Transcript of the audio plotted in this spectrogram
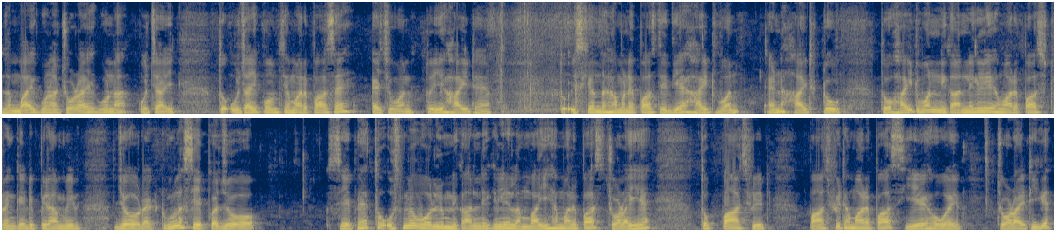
लंबाई गुना चौड़ाई गुना ऊंचाई। तो ऊंचाई कौन सी हमारे पास है? एच वन तो ये हाइट है। तो इसके अंदर हमारे पास दे दिया है height one and height two तो हाइट वन निकालने के लिए हमारे पास ट्रंकेटिव पिरामिड जो रेक्टेंगुलर शेप का जो शेप है तो उसमें वॉल्यूम निकालने के लिए लंबाई है हमारे पास, चौड़ाई है। तो पाँच फीट पाँच फीट हमारे पास ये हो गए चौड़ाई ठीक है?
